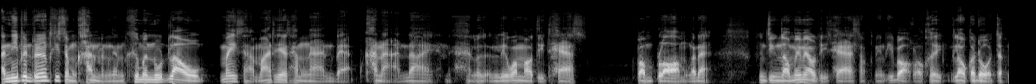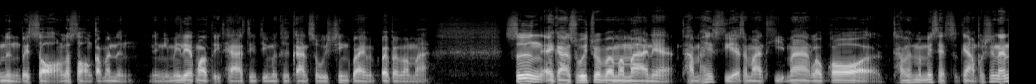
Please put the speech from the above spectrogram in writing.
อันนี้เป็นเรื่องที่สำคัญเหมือนกัน คือมนุษย์เราไม่สามารถที่จะทำงานแบบขนานได้เราจะเรียกว่า multitask ปลอมๆก็ได้ จริงๆ เราไม่ multitask หรอกอย่างที่บอกเราเคยเรากระโดดจากหนึ่งไปสองแล้วสองกลับมาหนึ่งอย่างนี้ไม่เรียก multitask จริงๆ มันคือการ switching ไปไปไปมาๆซึ่งไอการ switch ไปไปมาเนี่ยทำให้เสียสมาธิมาก แล้วก็ทำให้มันไม่เสร็จสักอย่าง เพราะฉะนั้น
